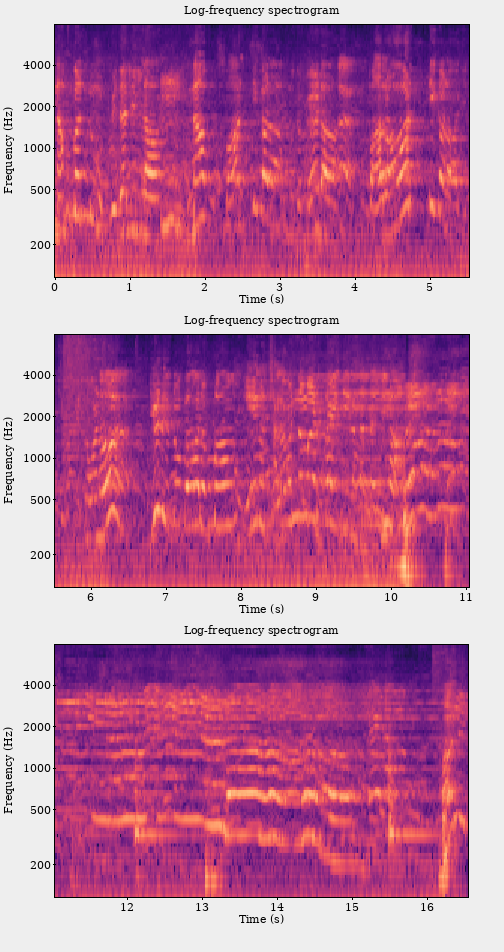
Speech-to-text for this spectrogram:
ನಮ್ಮನ್ನು ಬಿಡಲಿಲ್ಲ. ನಾವು ಸ್ವಾರ್ಥಿಗಳಾಗುವುದು ಬೇಡ. ಪರಾರ್ಥಿಗಳಾಗಿ ಚಿಂತಿಸೋಣ ಇಳಿದು ಬಾರಮ್ಮ ಏನು ಛಲವನ್ನ ಮಾಡ್ತಾ ಇದ್ದೀರ ನನ್ನಲ್ಲಿ ಆ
